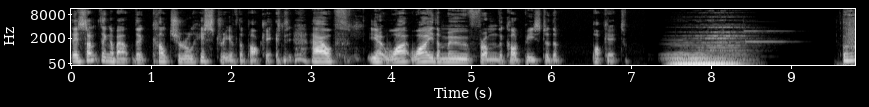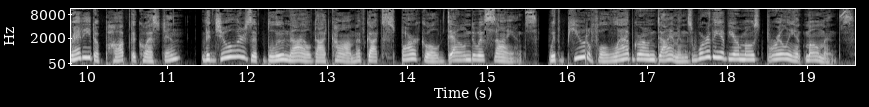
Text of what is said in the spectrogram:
there's something about the cultural history of the pocket, how you know why why the move from the codpiece to the pocket. Ready to pop the question? The jewelers at BlueNile.com have got sparkle down to a science with beautiful lab grown diamonds worthy of your most brilliant moments.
